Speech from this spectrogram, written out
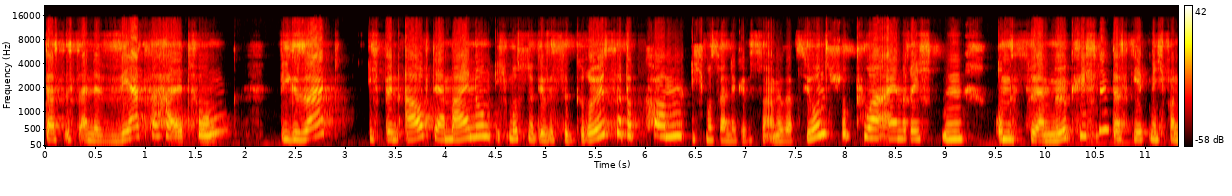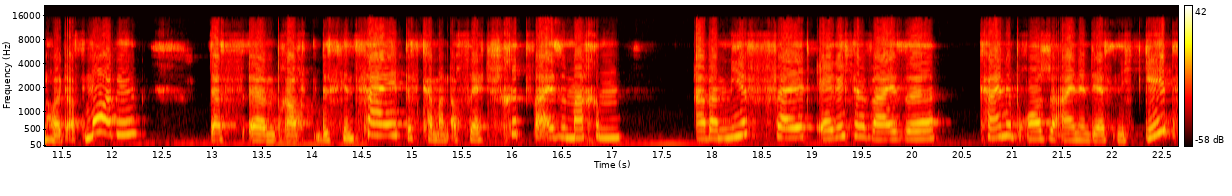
das ist eine Wertehaltung. Wie gesagt, ich bin auch der Meinung, ich muss eine gewisse Größe bekommen, ich muss eine gewisse Organisationsstruktur einrichten, um es zu ermöglichen. Das geht nicht von heute auf morgen. Das ähm, braucht ein bisschen Zeit, das kann man auch vielleicht schrittweise machen. Aber mir fällt ehrlicherweise keine Branche ein, in der es nicht geht.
